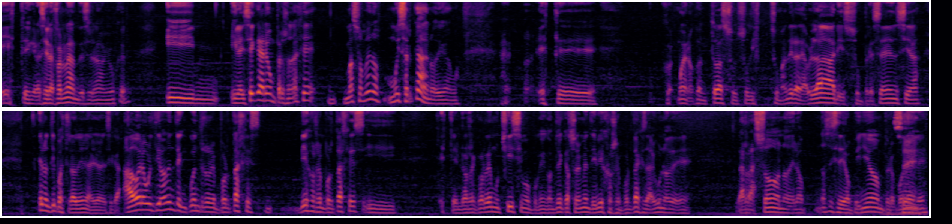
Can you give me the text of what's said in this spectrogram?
Este, Graciela Fernández se llamaba mi mujer. Y, y la Iseca era un personaje más o menos muy cercano, digamos este, bueno, con toda su, manera de hablar y su presencia. Era un tipo extraordinario, Ahora últimamente encuentro reportajes, viejos reportajes, y este, lo recordé muchísimo porque encontré casualmente viejos reportajes, algunos de La Razón o de, no sé si de la opinión, pero ponele.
